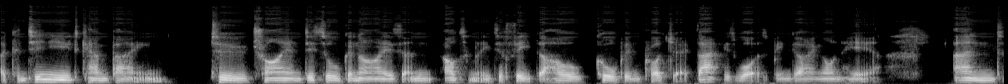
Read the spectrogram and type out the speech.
a continued campaign to try and disorganize and ultimately defeat the whole Corbyn project. That is what has been going on here. and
